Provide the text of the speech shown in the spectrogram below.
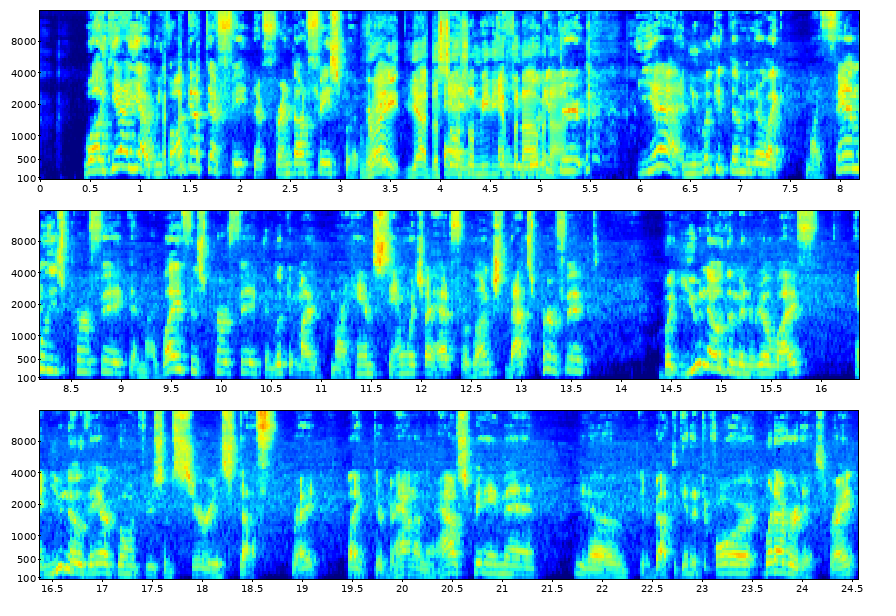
well, yeah, yeah, we've all got that fa- that friend on Facebook, right? right. Yeah, the social and, media and phenomenon. Their, yeah, and you look at them and they're like, my family's perfect and my life is perfect, and look at my my ham sandwich I had for lunch, that's perfect. But you know them in real life, and you know they are going through some serious stuff, right? Like they're behind on their house payment, you know, they're about to get a divorce, whatever it is, right?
